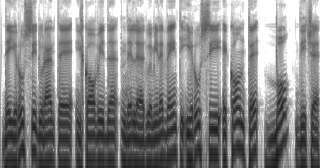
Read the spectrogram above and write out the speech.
dei russi durante il Covid del 2020. I russi e Conte? Boh, dice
